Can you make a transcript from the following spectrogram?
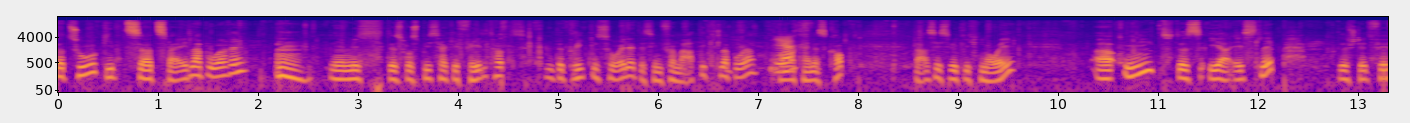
dazu gibt es äh, zwei Labore, nämlich das, was bisher gefehlt hat in der dritten Säule, das Informatiklabor. Ja. Haben wir keines gehabt. Das ist wirklich neu. Äh, Und das EAS Lab, das steht für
